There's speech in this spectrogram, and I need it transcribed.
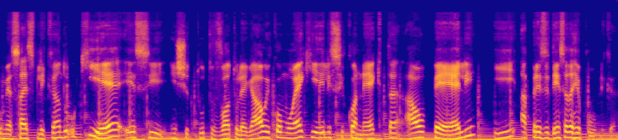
começar explicando o que é esse Instituto Voto Legal e como é que ele se conecta ao PL e à presidência da República.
